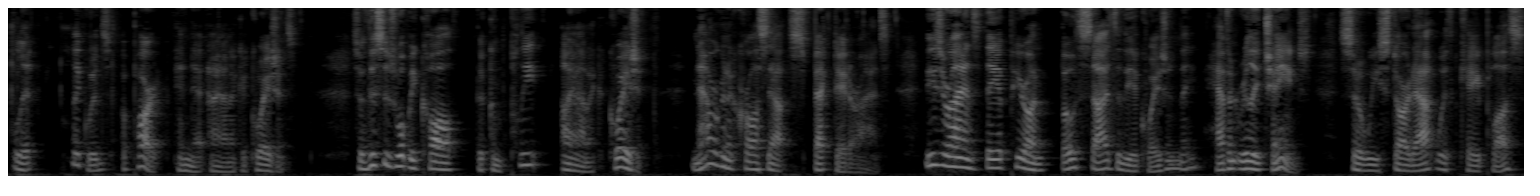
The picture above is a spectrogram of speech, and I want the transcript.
split liquids apart in net ionic equations. So this is what we call the complete ionic equation. Now we're going to cross out spectator ions. These are ions, they appear on both sides of the equation. They haven't really changed. So we start out with K plus,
